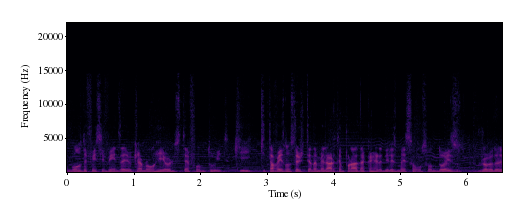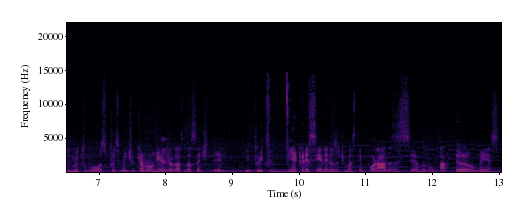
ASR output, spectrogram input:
bons defensive ends aí, o Cameron Hayward e o Stefan Tuitt, que, que talvez não estejam tendo a melhor temporada da carreira deles, mas são, são dois jogadores muito bons. Principalmente o Cameron Hayward, eu gosto bastante dele. E o Tuitt vinha crescendo nas últimas temporadas. Esse ano não tá tão bem assim.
